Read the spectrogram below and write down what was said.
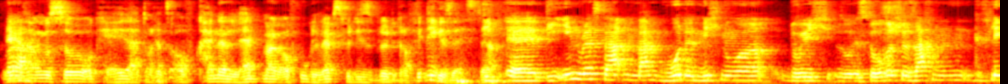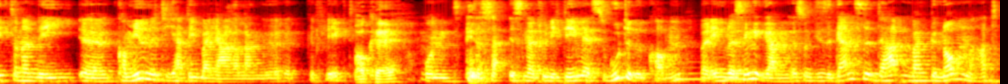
wo Ja. man sagen muss so, okay, er hat doch jetzt auf keine Landmark auf Google Maps für diese blöde Graffiti gesetzt, ja. Die, äh, die Ingress-Datenbank wurde nicht nur durch so historische Sachen gepflegt, sondern die äh, Community hat die über Jahre lang ge gepflegt. Okay. Und das ist natürlich dem jetzt zugute gekommen, weil Ingress hingegangen ist und diese ganze Datenbank genommen hat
